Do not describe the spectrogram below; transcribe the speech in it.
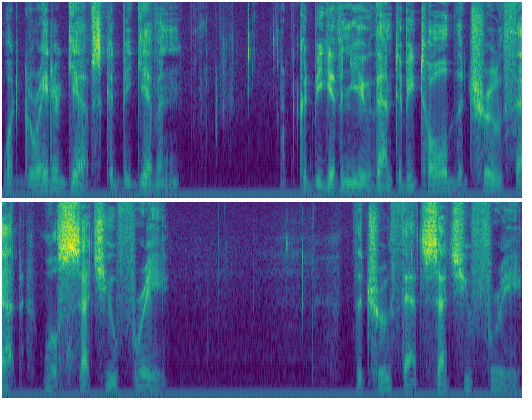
What greater gifts could be given could be given you than to be told the truth that will set you free? The truth that sets you free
